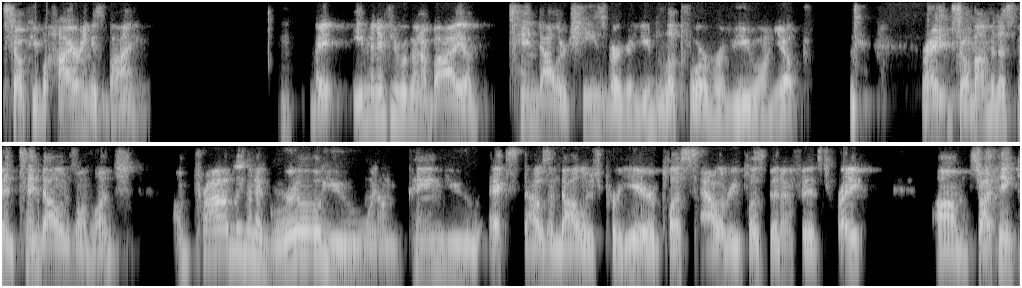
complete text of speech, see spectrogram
tell people hiring is buying hmm. right even if you were going to buy a $10 cheeseburger you'd look for a review on yelp right so if i'm going to spend $10 on lunch I'm probably going to grill you when I'm paying you X thousand dollars per year plus salary plus benefits, right? Um, so I think,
